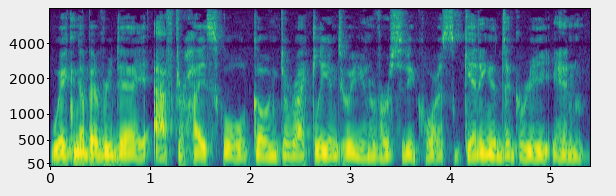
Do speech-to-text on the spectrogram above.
waking up every day after high school going directly into a university course getting a degree in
